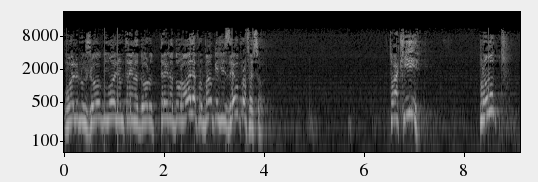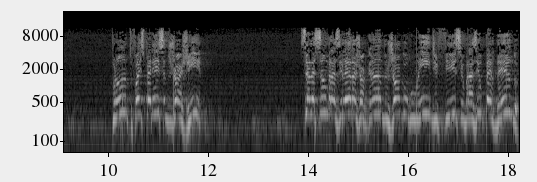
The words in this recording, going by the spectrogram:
Um olho no jogo, um olho no treinador. O treinador olha para o banco e diz: Eu, professor, estou aqui, pronto, pronto. Foi a experiência do Jorginho. Seleção brasileira jogando, jogo ruim, difícil, Brasil perdendo.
